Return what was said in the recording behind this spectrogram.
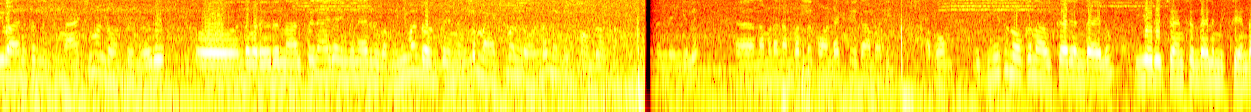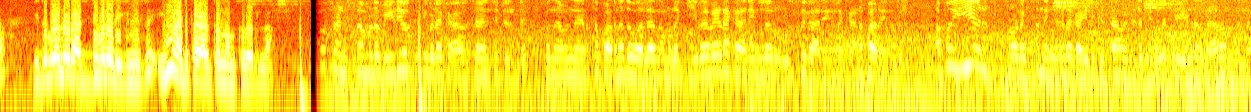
ഈ വാഹനത്തിൽ നിങ്ങൾക്ക് മാക്സിമം ഡൗൺ പേയ്മെന്റ് ഒരു എന്താ പറയുക ഒരു നാൽപ്പതിനായിരം അമ്പതിനായിരം രൂപ മിനിമം ഡൗൺ പേയ്മെന്റിൽ മാക്സിമം ലോണിൽ നിങ്ങൾക്ക് സ്വന്തമാക്കാം. നമ്മുടെ നമ്പറിൽ കോൺടാക്ട് ചെയ്താൽ മതി. അപ്പം ഇഗ്നീസ് നോക്കുന്ന ആൾക്കാർ എന്തായാലും ഈ ഒരു ചാൻസ് എന്തായാലും മിസ് ചെയ്യേണ്ട. ഇതുപോലെ ഒരു അടിപൊളി ഒരു ഇഗ്നീസ് ഇനി അടുത്ത കാലത്തും നമുക്ക് വരില്ല. അപ്പോൾ ഫ്രണ്ട്സ് നമ്മുടെ വീഡിയോ ഇവിടെ അവസാനിച്ചിട്ടുണ്ട്. അപ്പോൾ നമ്മൾ നേരത്തെ പറഞ്ഞതുപോലെ നമ്മൾ ഗിവ് അവയുടെ കാര്യങ്ങൾ റൂൾസ് കാര്യങ്ങളൊക്കെയാണ് പറയുന്നത്. അപ്പോൾ ഈ ഒരു പ്രോഡക്റ്റ്സ് നിങ്ങളുടെ കയ്യിൽ കിട്ടാൻ വേണ്ടിയിട്ട് നിങ്ങൾ ചെയ്യേണ്ടത് വേറെ ഒന്നുമില്ല.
